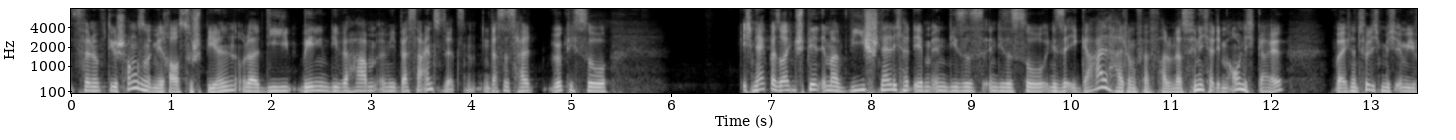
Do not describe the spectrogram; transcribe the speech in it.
vernünftige Chancen irgendwie rauszuspielen oder die wenigen, die wir haben, irgendwie besser einzusetzen. Und das ist halt wirklich so, ich merke bei solchen Spielen immer, wie schnell ich halt eben in dieses, in dieses so, in diese Egalhaltung verfalle. Und das finde ich halt eben auch nicht geil, weil ich natürlich mich irgendwie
